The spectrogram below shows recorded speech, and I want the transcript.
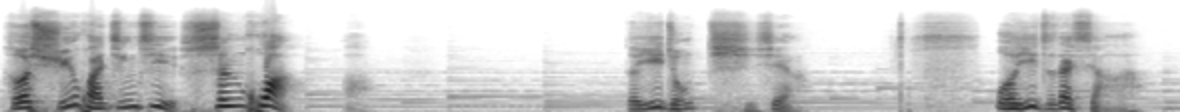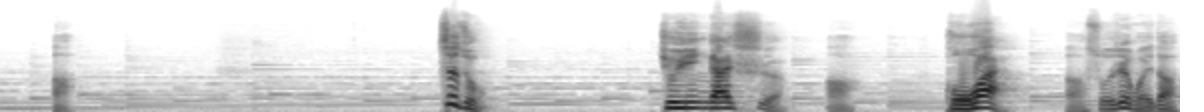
和循环经济深化啊的一种体现啊！我一直在想啊啊，这种就应该是啊国外啊所认为的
